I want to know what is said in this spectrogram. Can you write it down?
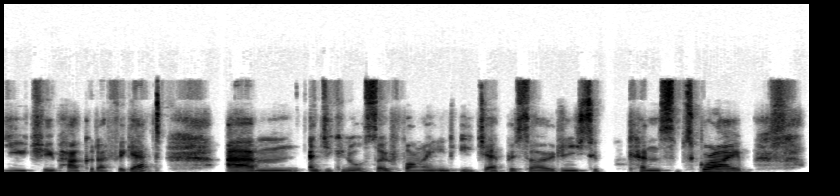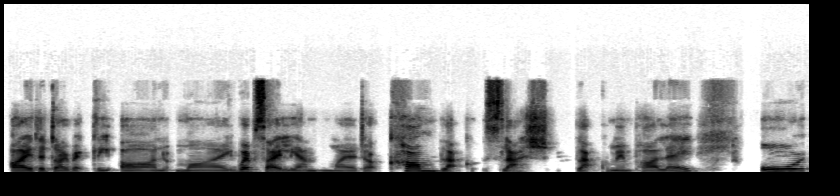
YouTube. How could I forget? Um, and you can also find each episode and you can subscribe either directly on my website, leannemaya.com black slash black women parlay, or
